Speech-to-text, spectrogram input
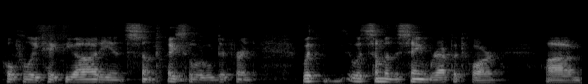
hopefully take the audience someplace a little different with with some of the same repertoire. Um,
